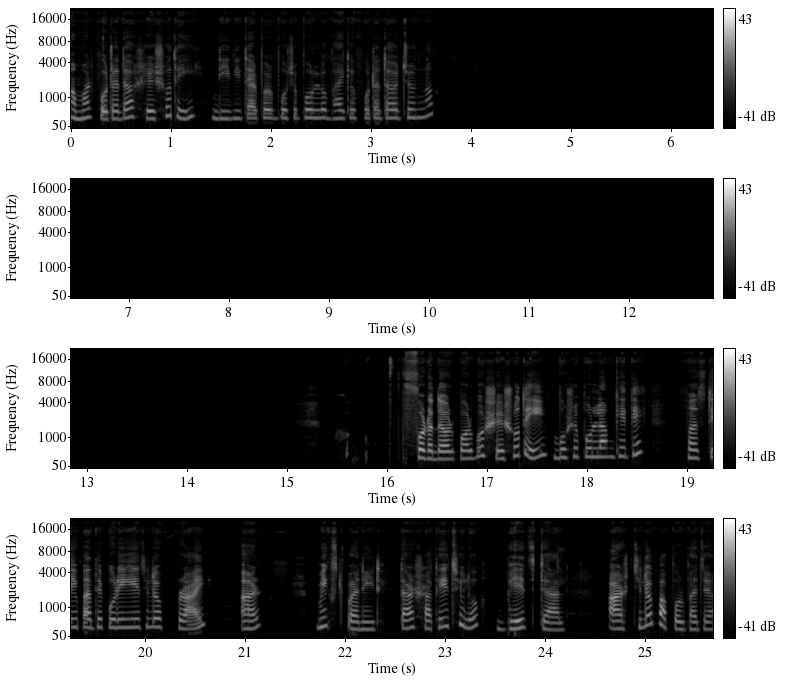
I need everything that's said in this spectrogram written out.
আমার ফোঁটা দেওয়া শেষ হতেই দিদি তারপর বসে পড়ল ভাইকে ফোঁটা দেওয়ার জন্য। ফোঁটা দেওয়ার পর্ব শেষ হতেই বসে পড়লাম খেতে। ফার্স্টেই পাতে পড়ে গিয়েছিল ফ্রাই আর মিক্সড পনির তার সাথেই ছিল ভেজ ডাল আর ছিল পাঁপড় ভাজা।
